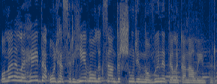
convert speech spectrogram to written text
Олена Легейда, Ольга Сергієва, Олександр Шурін. Новини телеканал Інтер.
